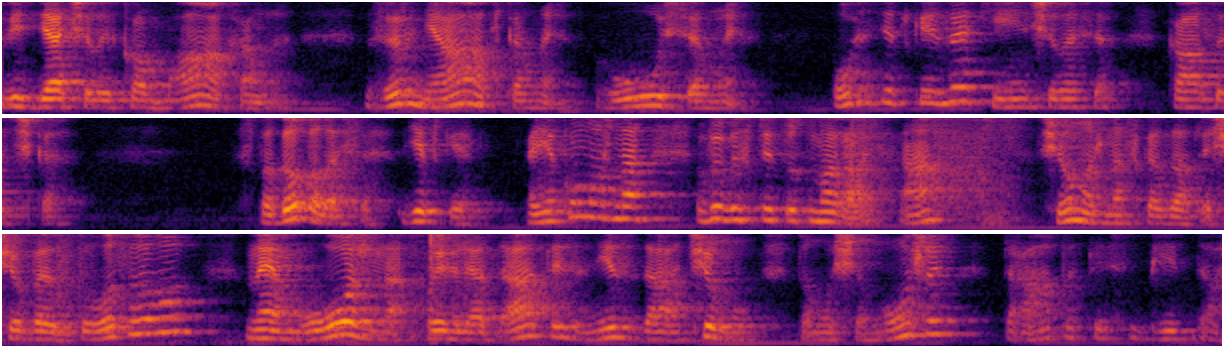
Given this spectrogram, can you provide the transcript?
віддячили комахами, зернятками, гусями. Ось, дітки, і закінчилася казочка. Сподобалося, дітки? А яку можна вивести тут мораль? А? Що можна сказати? Що без дозволу не можна виглядати з гнізда. Чому? Тому що може трапитись біда.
